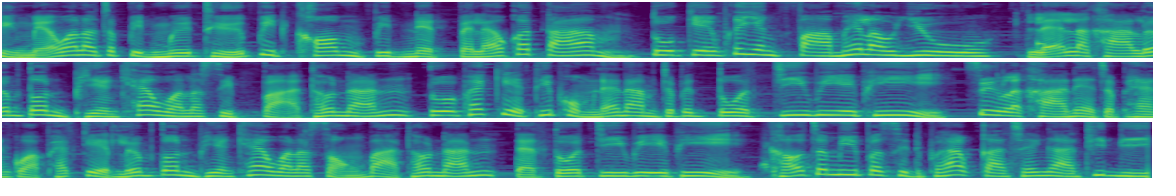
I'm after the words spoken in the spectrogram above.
ถึงแม้ว่าเราจะปิดมือถือปิดคอมปิดเน็ตไปแล้วก็ตาม ตัวเกมก็ยังฟาร์มให้เราอยู่ และราคาเริ่มต้นเพียงแค่วันละ 10 บาทเท่านั้น ตัวแพ็กเกจที่ผมแนะนำจะเป็นตัว GVAP ซึ่งราคาเนี่ยจะแพงกว่าแพ็กเกจเริ่มต้นเพียงแค่วันละ 2 บาทเท่านั้น แต่ตัว GVAP เขาจะมีประสิทธิภาพการใช้งานที่ดี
